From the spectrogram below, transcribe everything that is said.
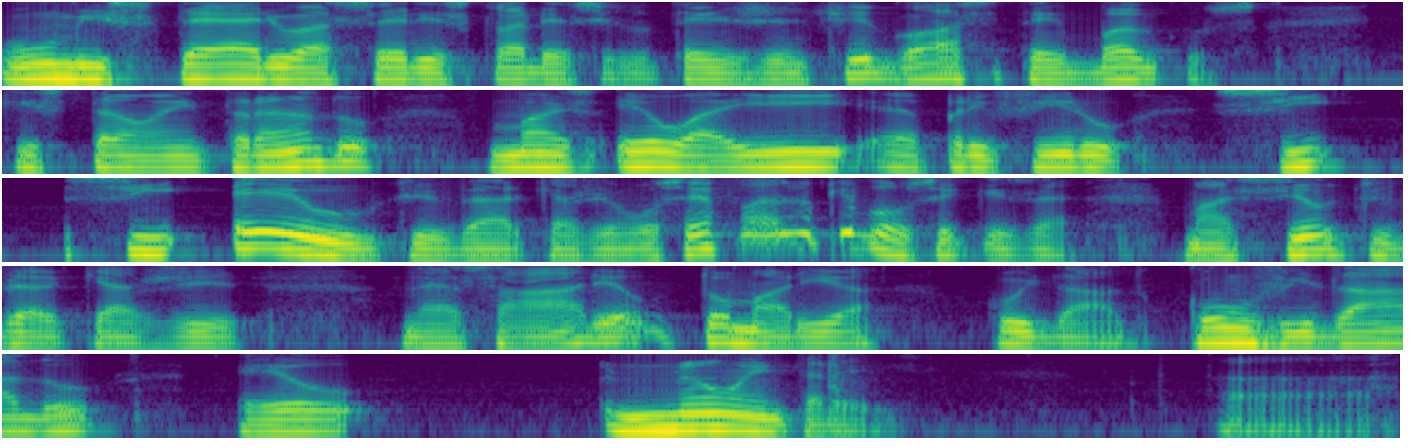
um mistério a ser esclarecido. Tem gente que gosta, tem bancos que estão entrando, mas eu aí é, prefiro, se, se eu tiver que agir, você faz o que você quiser, mas se eu tiver que agir nessa área, eu tomaria cuidado. Convidado, eu não entrei. Ah,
